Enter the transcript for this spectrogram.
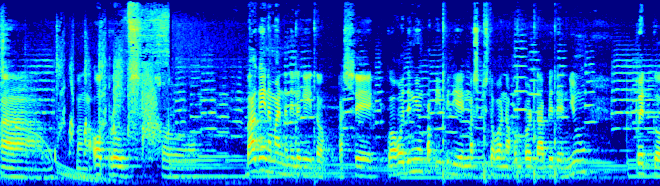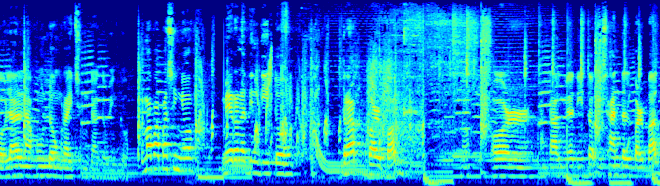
uh, mga off-roads. So, bagay naman na nilagay ito. Kasi, kung ako din yung papipiliin, mas gusto ko na komportable din yung puwet ko, lalo na kung long rides yung gagawin ko. Kung mapapansin nyo, meron na din ditong drop bar bag, no? or ang tawag nila dito is handlebar bag,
